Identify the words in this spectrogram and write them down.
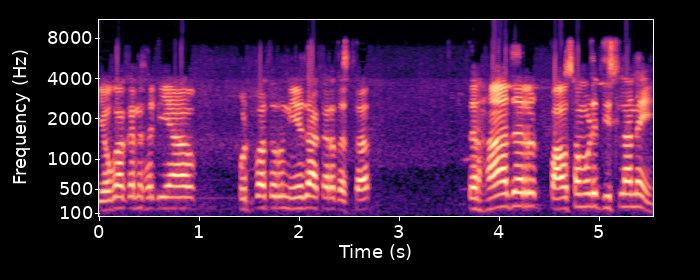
योगा करण्यासाठी या फुटपाथवरून ये जा करत असतात. तर हा जर पावसामुळे दिसला नाही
